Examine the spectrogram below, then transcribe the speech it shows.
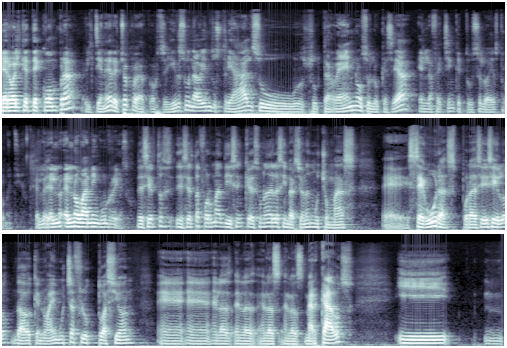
Pero el que te compra, él tiene derecho a conseguir su nave industrial, su, su terreno, su lo que sea, en la fecha en que tú se lo hayas prometido. Él, él, no va a ningún riesgo. De, cierto, de cierta forma dicen que es una de las inversiones mucho más eh, seguras, por así decirlo, dado que no hay mucha fluctuación eh, eh, en, las, en, las, en, las, en, los mercados. Y mm,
